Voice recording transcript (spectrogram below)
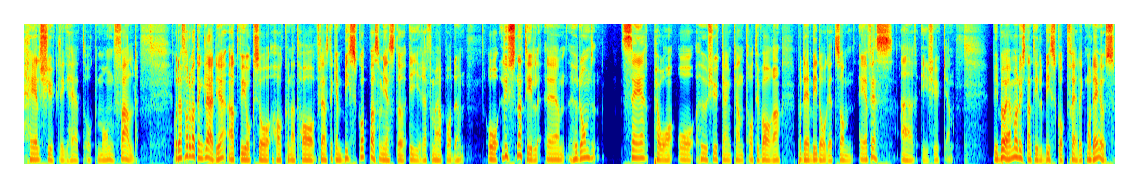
helkyrklighet och mångfald. Och därför har det varit en glädje att vi också har kunnat ha flera stycken biskopar som gäster i Reformera-podden och lyssna till eh, hur de ser på och hur kyrkan kan ta tillvara på det bidraget som EFS är i kyrkan. Vi börjar med att lyssna till biskop Fredrik Modéus,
